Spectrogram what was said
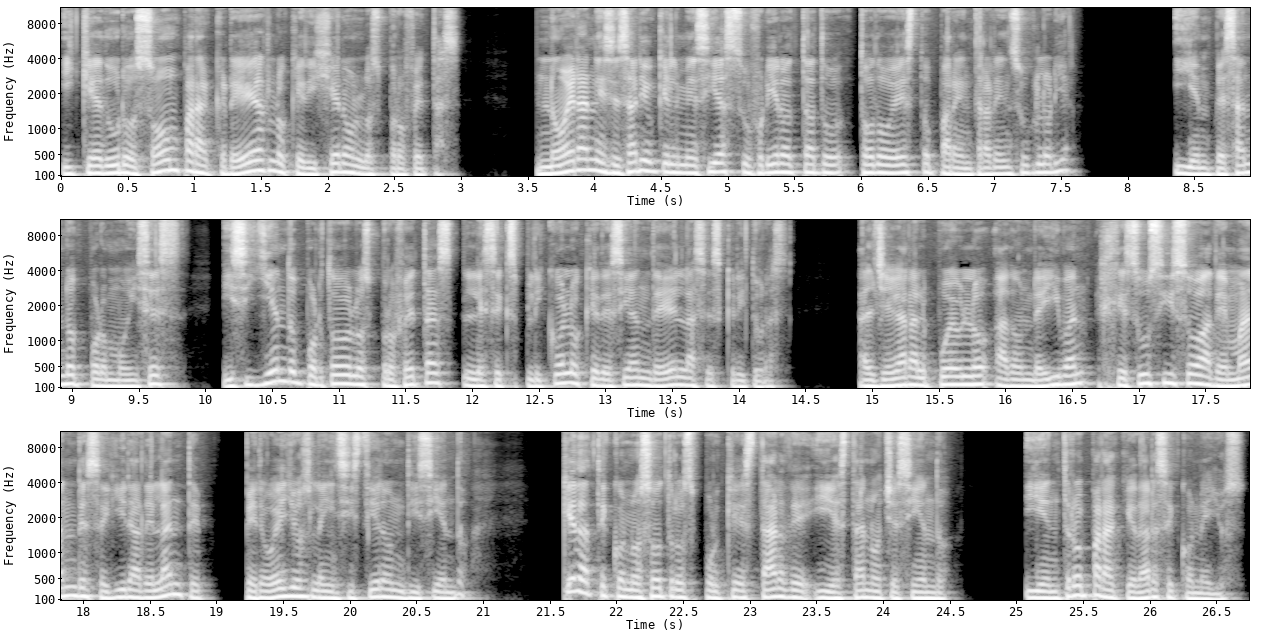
y qué duros son para creer lo que dijeron los profetas. ¿No era necesario que el Mesías sufriera todo, esto para entrar en su gloria? Y empezando por Moisés y siguiendo por todos los profetas, les explicó lo que decían de él las escrituras. Al llegar al pueblo a donde iban, Jesús hizo ademán de seguir adelante, pero ellos le insistieron diciendo, Quédate con nosotros porque es tarde y está anocheciendo. Y entró para quedarse con ellos.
